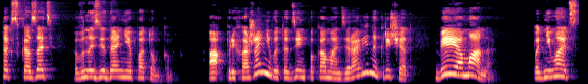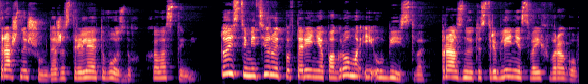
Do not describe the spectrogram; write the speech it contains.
так сказать, в назидание потомкам. А прихожане в этот день по команде раввина кричат: "Бей Амана!" поднимают страшный шум, даже стреляют в воздух холостыми. То есть имитируют повторение погрома и убийства, празднуют истребление своих врагов.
